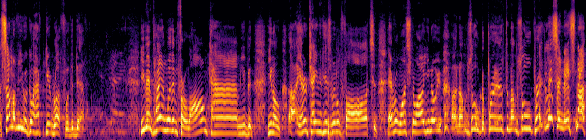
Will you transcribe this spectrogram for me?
Some of you are going to have to get rough with the devil. You've been playing with him for a long time. You've been, you know, uh, entertaining his little thoughts. And every once in a while, you know, and I'm so depressed and I'm so depressed. Listen, it's not,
